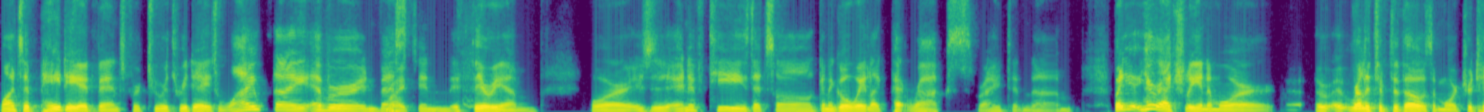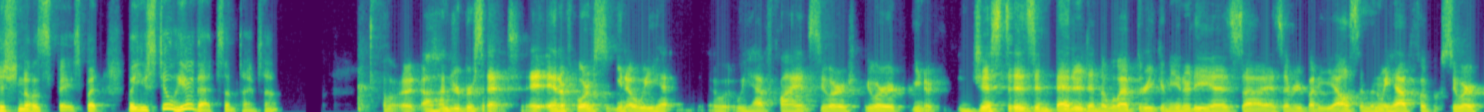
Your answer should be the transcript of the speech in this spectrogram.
want a payday advance for two or three days? Why would I ever invest right. in Ethereum? Or is it NFTs? That's all going to go away like pet rocks, right? And um, but you're actually in a more uh, uh, relative to those a more traditional space but but you still hear that sometimes huh? Oh, a hundred percent. And of course you know we have we have clients who are who are you know just as embedded in the web3 community as uh, as everybody else. And then we have folks who are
